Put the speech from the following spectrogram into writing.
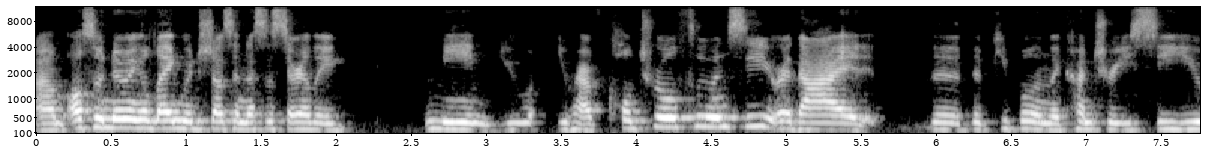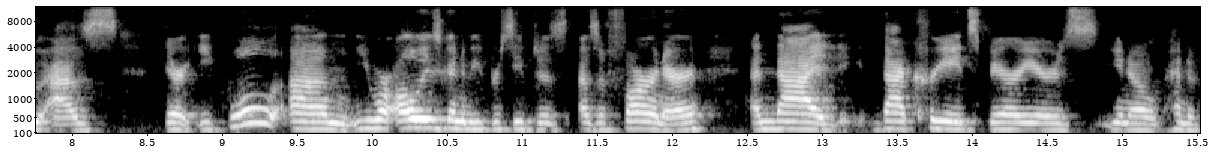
Um, also knowing a language doesn't necessarily mean you you have cultural fluency or that the the people in the country see you as their equal um, you are always going to be perceived as, as a foreigner and that that creates barriers you know kind of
